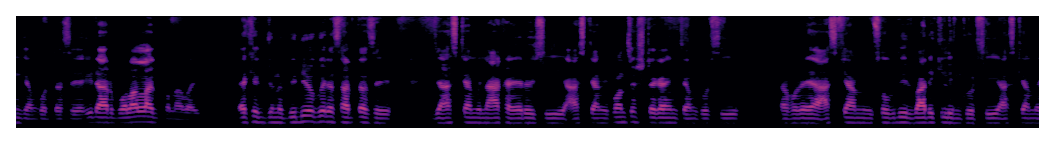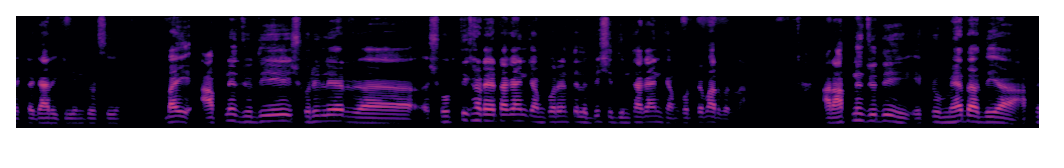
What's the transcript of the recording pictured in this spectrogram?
ইনকাম করতেছে, এটা আর বলা লাগবে না ভাই। এক একজনে ভিডিও করে ছাড়তেছে যে আজকে আমি না খাইয়ে রয়েছি আজকে আমি পঞ্চাশ টাকা ইনকাম করছি, তারপরে আজকে আমি সৌদির বাড়ি ক্লিন করছি, আজকে আমি একটা গাড়ি ক্লিন করছি। ভাই, আপনি যদি শরীরের শক্তি খাটায় টাকা ইনকাম করেন, তাহলে বেশি দিন টাকা ইনকাম করতে পারবেন না। আর আপনি যদি একটু মেধা দিয়া, আপনি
